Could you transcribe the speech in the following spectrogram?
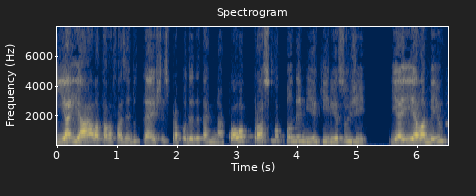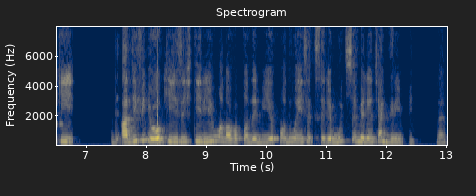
E a IA estava fazendo testes para poder determinar qual a próxima pandemia que iria surgir. E aí ela meio que adivinhou que existiria uma nova pandemia com uma doença que seria muito semelhante à gripe. Né?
